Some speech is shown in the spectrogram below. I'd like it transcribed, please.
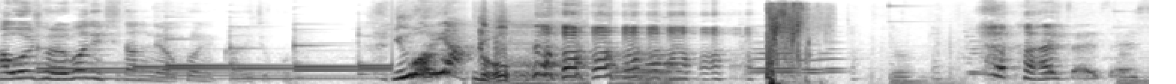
4월 절반이 지났네요. 그러니까 6월이야! 알았어. 알았어 알았어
